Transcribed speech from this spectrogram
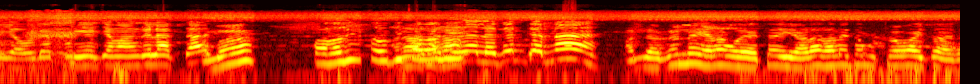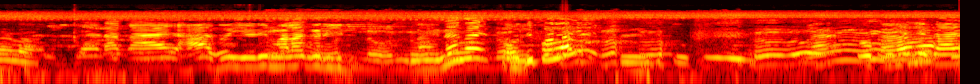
एवढ्या पुण्याच्या मागे लागतात? मग? पळाली चौथी पळाली लग्न कर ना. आणि लग्न नाही याला वयाचा याला झालाय तर उठवायचा आहे सगळा. येडा काय? हा जो येडी मला घरी नाही नाही नाही चौथी पळाली? तो म्हणजे काय?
